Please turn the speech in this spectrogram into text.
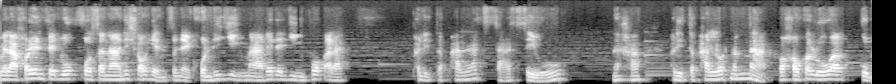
เวลาเขาเล่น Facebook โฆษณาที่เขาเห็นส่วนใหญ่คนที่ยิงมาก็จะยิงพวกอะไร ผลิตภัณฑ์รักษาสิว นะครับผลิตภัณฑ์ลดน้ำหนัก เพราะเขาก็รู้ว่ากลุ่ม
